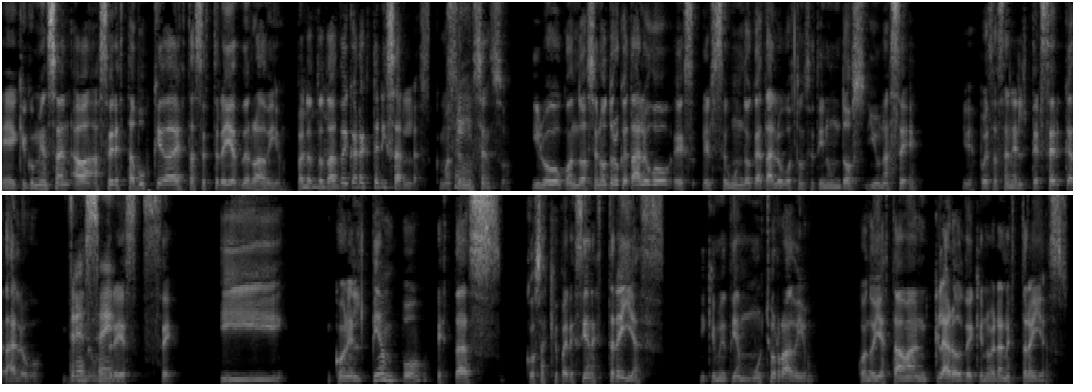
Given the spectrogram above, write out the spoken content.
eh, que comienzan a hacer esta búsqueda de estas estrellas de radio para tratar de caracterizarlas, como hacer Sí. un censo. Y luego cuando hacen otro catálogo es el segundo catálogo, entonces tiene un 2 y una C. Y después hacen el tercer catálogo, que tiene un 3C. 3C. Y con el tiempo, estas cosas que parecían estrellas y que metían mucho radio, cuando ya estaban claros de que no eran estrellas,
